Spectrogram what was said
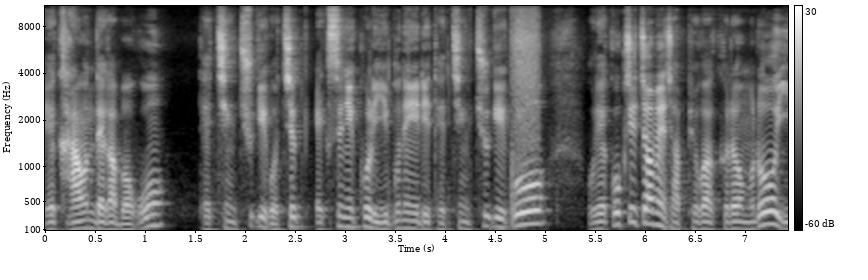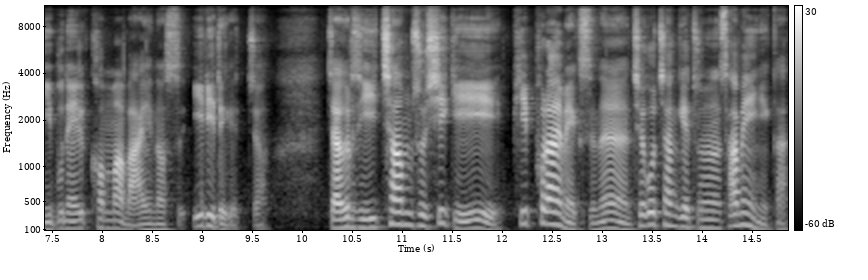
얘 가운데가 뭐고? 대칭 축이고, 즉, 이퀄 2분의 1이 대칭 축이고, 우리가 꼭지점의 좌표가 그러므로 2분의 1, 마이너스 1이 되겠죠. 자, 그래서 이차 함수 식이 P'X는 최고차항 개수는 3a니까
